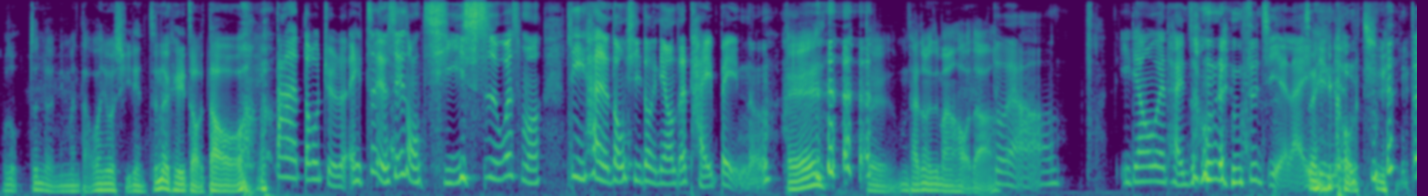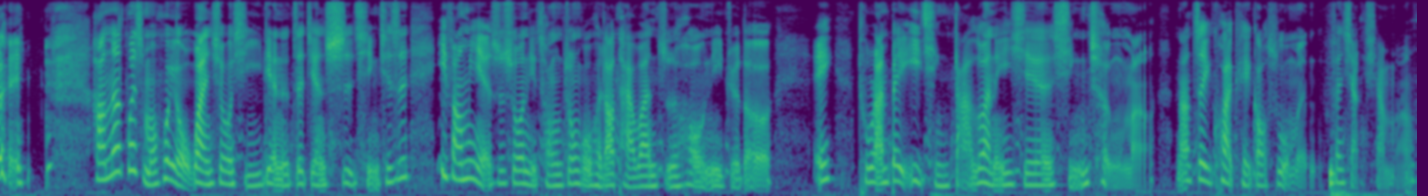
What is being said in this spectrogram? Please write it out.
我说：“真的，你们打万秀洗衣店真的可以找到哦。”大家都觉得：“哎、欸，这也是一种歧视，为什么厉害的东西都一定要在台北呢？” 哎、欸，对我们台中也是蛮好的啊。对啊。一定要为台中人自己也来一口气。对，好，那为什么会有万秀洗衣店的这件事情？其实一方面也是说，你从中国回到台湾之后，你觉得，哎，突然被疫情打乱了一些行程嘛？那这一块可以告诉我们分享一下吗？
